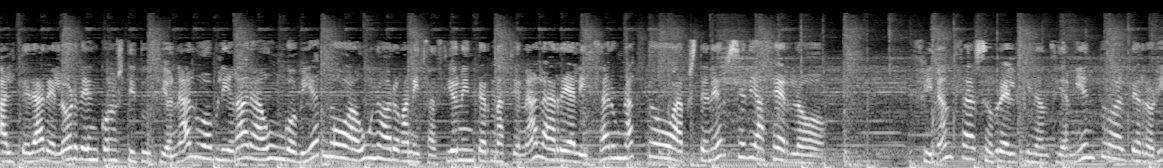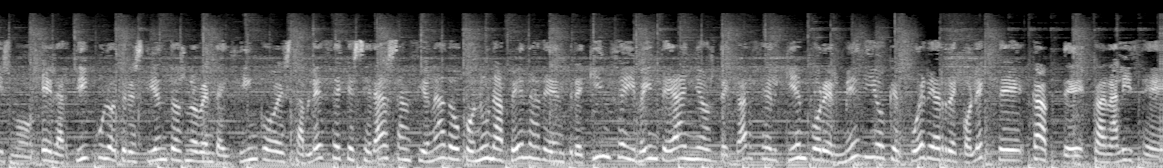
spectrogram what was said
alterar el orden constitucional u obligar a un gobierno o a una organización internacional a realizar un acto o abstenerse de hacerlo. Finanzas sobre el financiamiento al terrorismo. El artículo 395 establece que será sancionado con una pena de entre 15 y 20 años de cárcel quien por el medio que fuere recolecte, capte, canalice,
